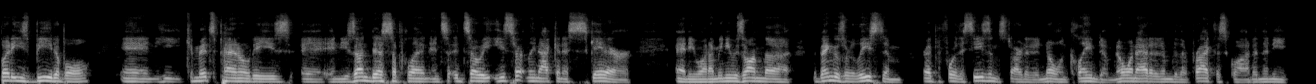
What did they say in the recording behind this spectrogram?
but he's beatable and he commits penalties and, he's undisciplined, and so, and so he's certainly not going to scare anyone. I mean, he was on the the Bengals released him right before the season started, and no one claimed him. No one added him to their practice squad, and then he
